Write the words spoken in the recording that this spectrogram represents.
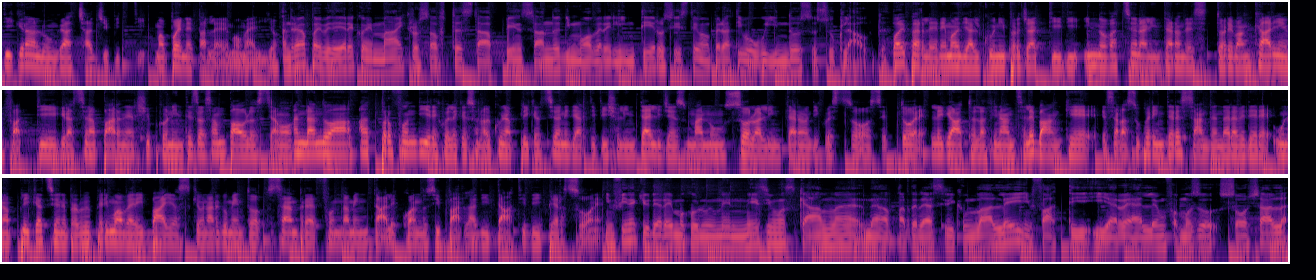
di gran lunga ChatGPT, ma poi ne parleremo meglio. Andremo poi a vedere come Microsoft sta pensando di muovere l'intero sistema operativo Windows su cloud. Poi parleremo di alcuni progetti di innovazione all'interno del settore bancario, infatti grazie a una partnership con Intesa San Paolo stiamo andando a approfondire quelle che sono alcune applicazioni di artificial intelligence ma non solo all'interno di questo settore legato alla finanza e alle banche, e sarà super interessante andare a vedere un'applicazione proprio per rimuovere i bias, che è un argomento sempre fondamentale quando si parla di dati di persone. Infine chiuderemo con un ennesimo scam da parte della Silicon Valley, infatti IRL, un famoso social,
